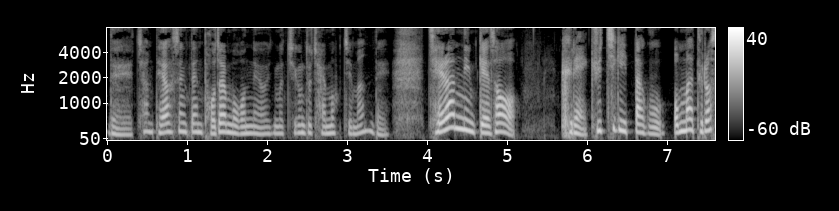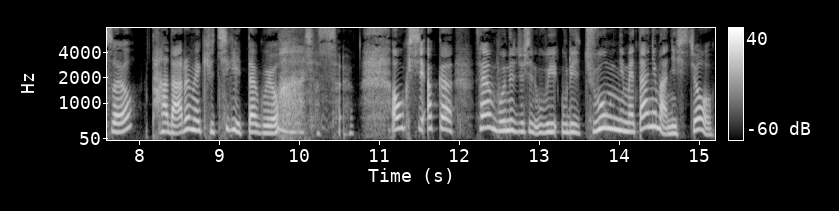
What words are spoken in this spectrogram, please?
네, 참 대학생 땐 더 잘 먹었네요. 뭐 지금도 잘 먹지만, 네. 제란님께서 그래 규칙이 있다고 엄마 들었어요? 다 나름의 규칙이 있다고요 하셨어요. 아 혹시 아까 사연 보내주신 우리 우리 주홍님의 따님 아니시죠?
